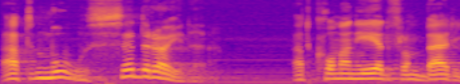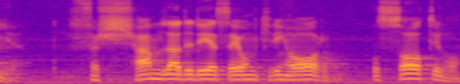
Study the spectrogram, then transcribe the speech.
att Mose dröjde att komma ned från berget församlade de sig omkring Aron och sa till honom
